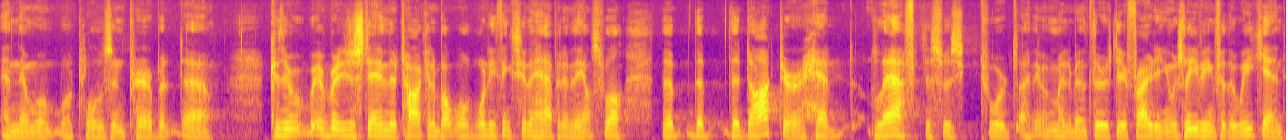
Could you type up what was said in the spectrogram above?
and then we'll, we'll close in prayer. But uh, because everybody's just standing there talking about, well, what do you think's going to happen? Everything else. Well, the, the, the doctor had left. This was towards, I think it might have been Thursday or Friday. He was leaving for the weekend.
